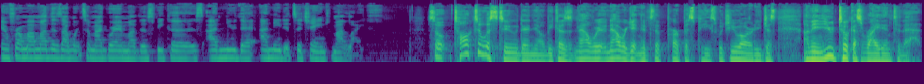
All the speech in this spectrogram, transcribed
and from my mother's, I went to my grandmother's because I knew that I needed to change my life. So talk to us too, Danielle, because now we're now we're getting into the purpose piece, which you already just I mean, you took us right into that.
